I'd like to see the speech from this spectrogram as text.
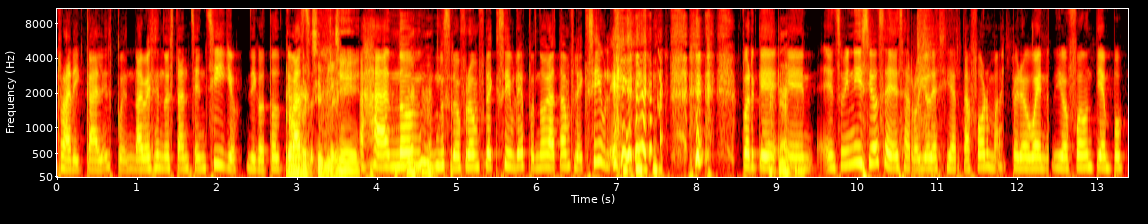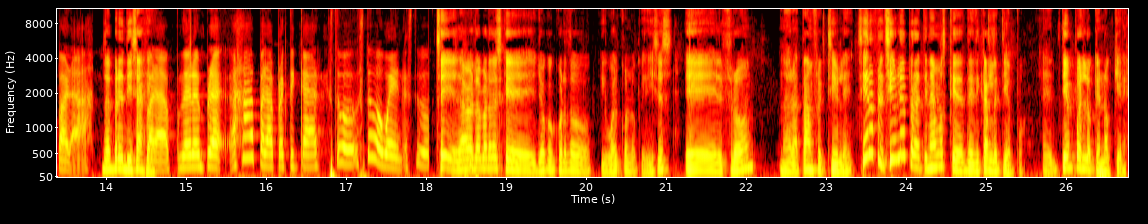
radicales, pues a veces no es tan sencillo. Digo, todo que vas... flexibles. Sí. Ajá, no, nuestro front flexible pues no era tan flexible. Porque en, en su inicio se desarrolló de cierta forma. Pero bueno, digo, fue un tiempo para, De aprendizaje. para ponerlo en pra- ajá, para practicar. Estuvo, estuvo bueno, estuvo. Sí, la, la verdad es que yo concuerdo igual con lo que dices. El front no era tan flexible. Sí era flexible, pero teníamos que dedicarle tiempo. El tiempo es lo que no quiere.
